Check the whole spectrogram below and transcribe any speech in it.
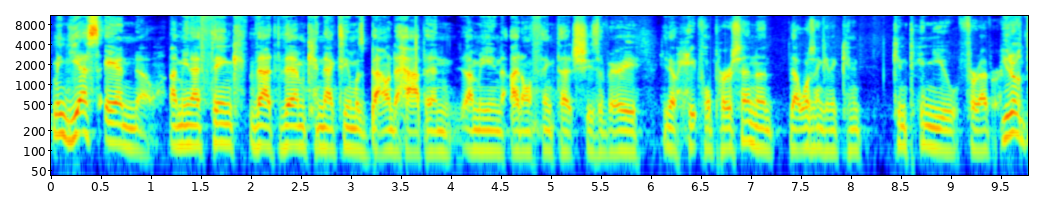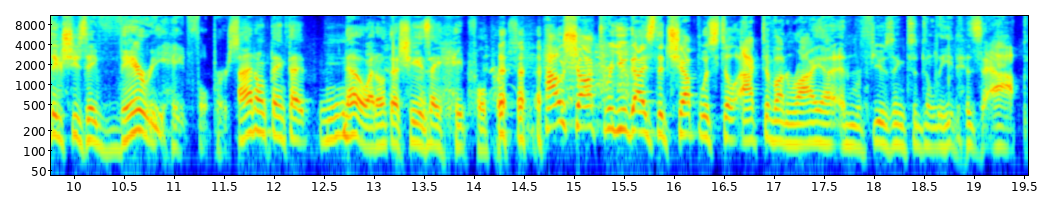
I mean, yes and no. I mean, I think that them connecting was bound to happen. I mean, I don't think that she's a very, you know, hateful person, and that wasn't going to con- continue forever. You don't think she's a very hateful person? I don't think that. No, I don't think she is a hateful person. How shocked were you guys that Shep was still active on Raya and refusing to delete his app?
